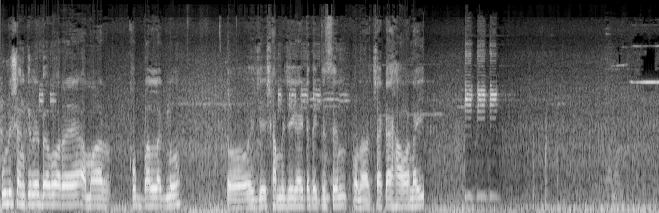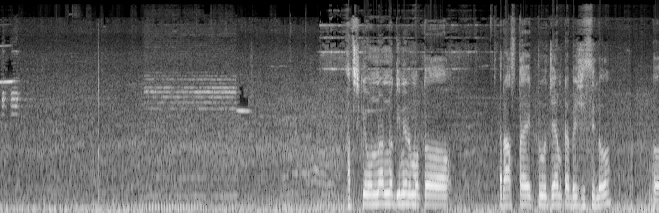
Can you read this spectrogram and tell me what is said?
পুলিশ আঙ্কেলের ব্যবহারে আমার খুব ভালো লাগলো তো ওই যে সামনে যে গাড়িটা দেখতেছেন, ওনার চাকায় হাওয়া নাই। আজকে অন্যান্য দিনের মতো রাস্তায় একটু জ্যামটা বেশি ছিল। তো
